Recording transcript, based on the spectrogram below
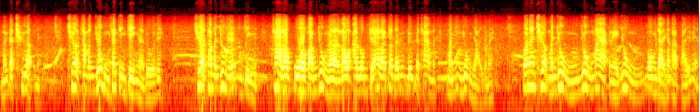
เหมือนกับเชือกเนี่ย เชือกถ้ามันยุ่งซะจริง ๆอะดูดิเชือกถ้ามันยุ่งเนี่ยจริงๆเนี่ยถ้าเรากลัวความยุ่งแล้วเราอารมณ์เสียอะไรต้องดึงดึงกระชากมันมันยิ่งยุ่งใหญ่ใช่ไหมเพราะนั้นเชือกมันยุ่งยุ่งมากเนี่ย ยุ่งวงใหญ่ขนาดไหนเนี่ย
